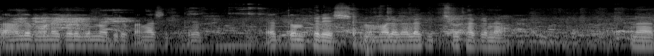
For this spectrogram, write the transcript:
তাহলে মনে করবেন নদীর পাঙাশের তেল একদম ফ্রেশ, কোনো ময়লা টয়লা কিচ্ছু থাকে না। আপনার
